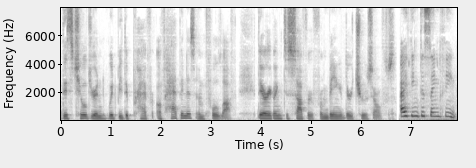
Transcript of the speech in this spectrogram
these children would be deprived of happiness and full love. They are going to suffer from being their true selves. I think the same thing.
